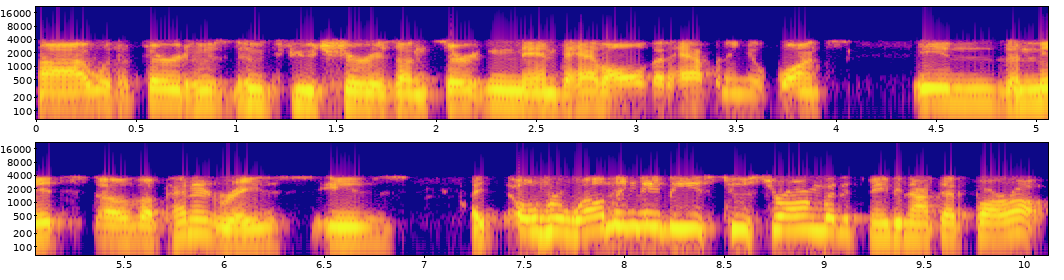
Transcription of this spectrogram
uh, with a third whose whose future is uncertain, and to have all that happening at once in the midst of a pennant race is uh, overwhelming. Maybe is too strong, but it's maybe not that far off.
